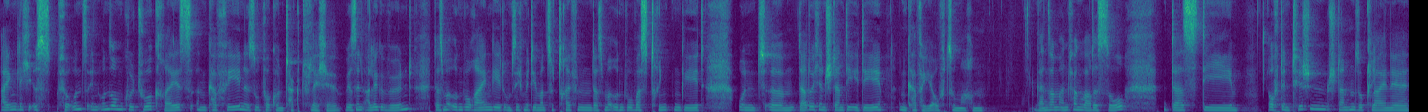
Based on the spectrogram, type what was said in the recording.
eigentlich ist für uns in unserem Kulturkreis ein Café eine super Kontaktfläche. Wir sind alle gewöhnt, dass man irgendwo reingeht, um sich mit jemandem zu treffen, dass man irgendwo was trinken geht. Und ähm, dadurch entstand die Idee, ein Café aufzumachen. Ganz am Anfang war das so, dass die auf den Tischen standen so kleine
